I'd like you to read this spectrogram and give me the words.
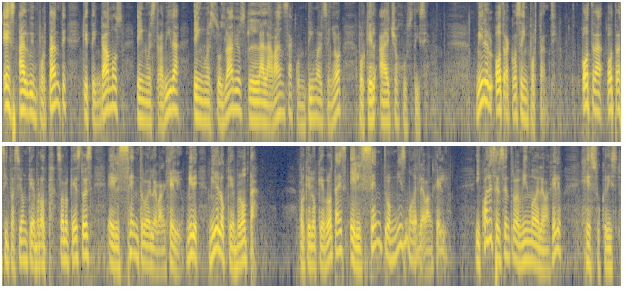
Es algo importante que tengamos en nuestra vida, en nuestros labios, la alabanza continua al Señor, porque Él ha hecho justicia. Mire otra cosa importante, otra, otra situación que brota, solo que esto es el centro del Evangelio. Mire, mire lo que brota, porque lo que brota es el centro mismo del Evangelio. ¿Y cuál es el centro mismo del Evangelio? Jesucristo.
